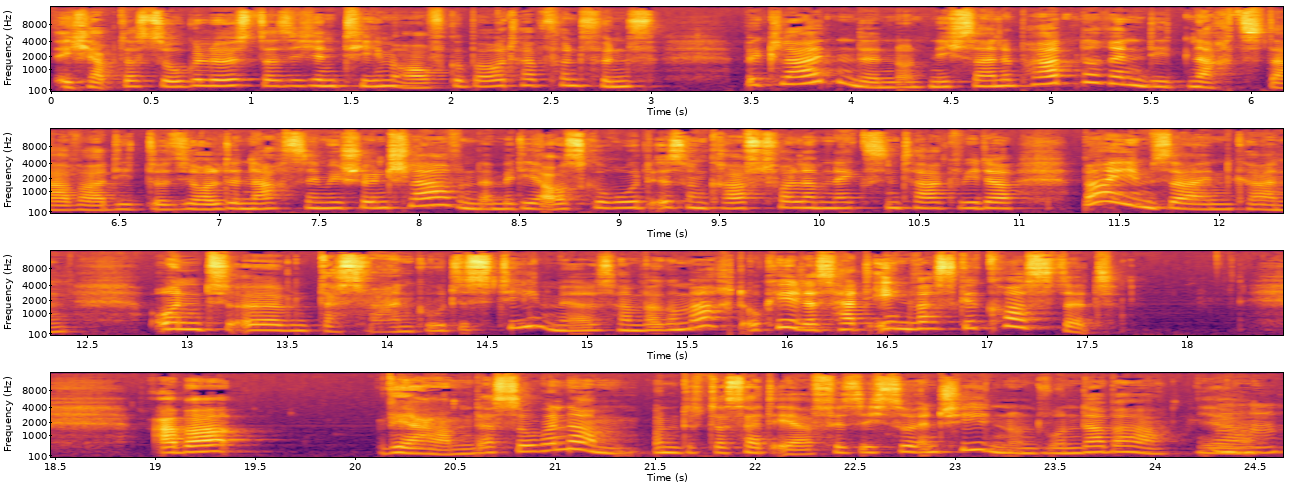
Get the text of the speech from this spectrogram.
ich habe das so gelöst, dass ich ein Team aufgebaut habe von fünf Begleitenden und nicht seine Partnerin, die nachts da war. Die, die sollte nachts nämlich schön schlafen, damit die ausgeruht ist und kraftvoll am nächsten Tag wieder bei ihm sein kann. Und ähm, das war ein gutes Team, ja, das haben wir gemacht. Okay, das hat ihn was gekostet. Aber wir haben das so genommen und das hat er für sich so entschieden und wunderbar, ja. Mhm.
